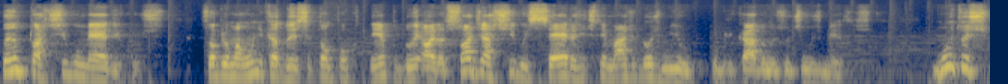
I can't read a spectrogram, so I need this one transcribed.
tanto artigo médicos sobre uma única doença em tão pouco tempo. Do, olha, só de artigos sérios a gente tem mais de 2 mil publicados nos últimos meses. Muitos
